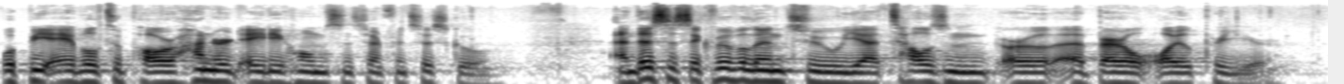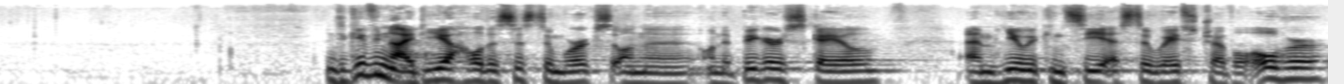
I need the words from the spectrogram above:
would be able to power 180 homes in San Francisco. And this is equivalent to yeah, 1,000 uh, barrel oil per year. And to give you an idea how the system works on a, on a bigger scale, um, here we can see as the waves travel over,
